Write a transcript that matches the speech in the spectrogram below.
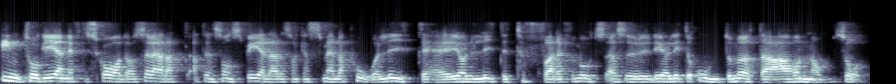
intåg igen efter skada och sådär, att, att en sån spelare som kan smälla på lite, gör det lite tuffare för mots alltså Det gör lite ont att möta honom. så.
